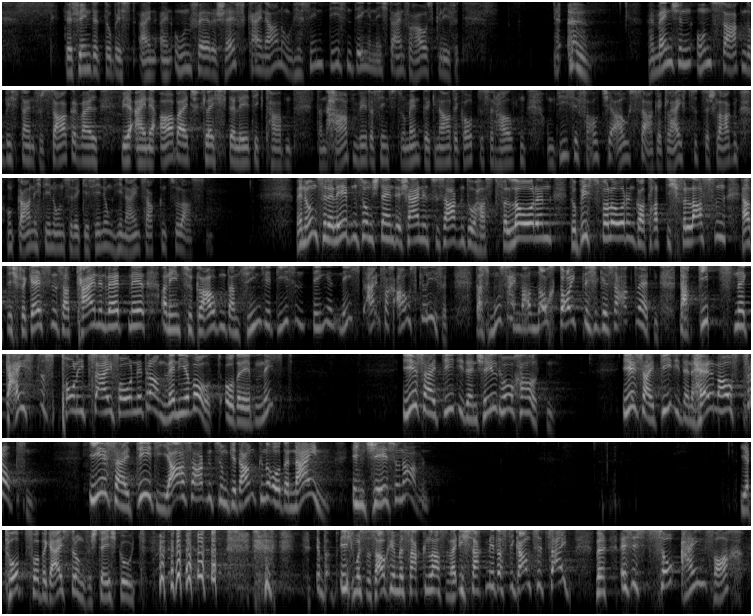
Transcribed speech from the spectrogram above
der findet, du bist ein, ein unfairer Chef. Keine Ahnung. Wir sind diesen Dingen nicht einfach ausgeliefert. Wenn Menschen uns sagen, du bist ein Versager, weil wir eine Arbeit schlecht erledigt haben, dann haben wir das Instrument der Gnade Gottes erhalten, um diese falsche Aussage gleich zu zerschlagen und gar nicht in unsere Gesinnung hineinsacken zu lassen. Wenn unsere Lebensumstände scheinen zu sagen, du hast verloren, du bist verloren, Gott hat dich verlassen, er hat dich vergessen, es hat keinen Wert mehr, an ihn zu glauben, dann sind wir diesen Dingen nicht einfach ausgeliefert. Das muss einmal noch deutlicher gesagt werden. Da gibt's eine Geistespolizei vorne dran, wenn ihr wollt, oder eben nicht. Ihr seid die, die den Schild hochhalten. Ihr seid die, die den Helm aufpfropfen. Ihr seid die, die Ja sagen zum Gedanken oder Nein in Jesu Namen. Ihr tobt vor Begeisterung, verstehe ich gut. ich muss das auch immer sacken lassen, weil ich sage mir das die ganze Zeit. Es ist so einfach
